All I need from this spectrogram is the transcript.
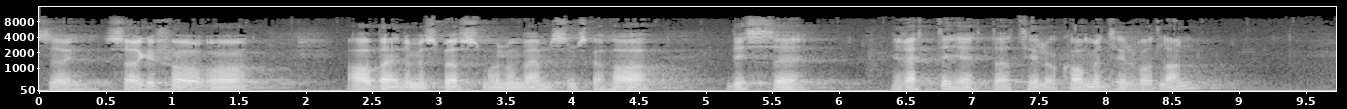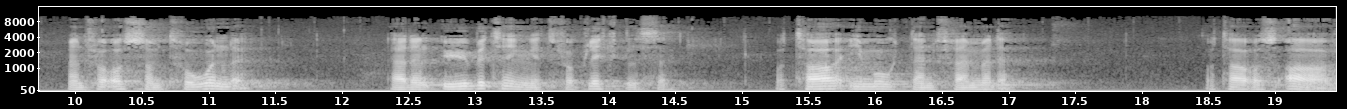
sørge for å arbeide med spørsmål om hvem som skal ha disse rettigheter til å komme til vårt land, men for oss som troende er det en ubetinget forpliktelse å ta imot den fremmede og ta oss av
